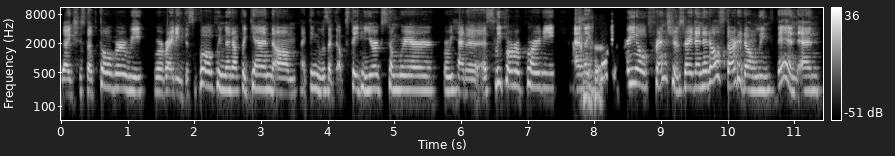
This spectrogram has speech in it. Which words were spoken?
Like she slept over. We were writing this book. We met up again. Um, I think it was like upstate New York somewhere where we had a, a sleepover party and like really real friendships, right? And it all started on LinkedIn. And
